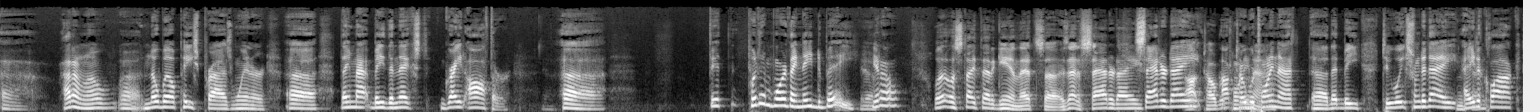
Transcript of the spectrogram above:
uh, I don't know, uh, Nobel Peace Prize winner. Uh, they might be the next great author. Uh, fit, put them where they need to be. Yeah. You know. Well, let's state that again. That's uh, is that a Saturday? Saturday, October October 29th. 29th uh, that'd be two weeks from today, okay. eight o'clock.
